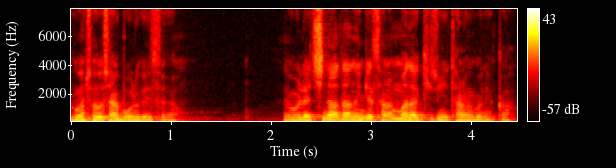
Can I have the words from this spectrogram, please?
이건 저도 잘 모르겠어요. 원래 친하다는 게 사람마다 기준이 다른 거니까.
